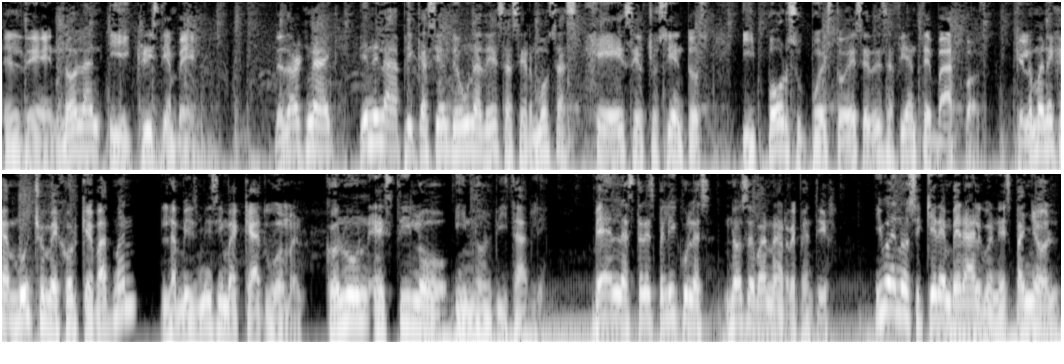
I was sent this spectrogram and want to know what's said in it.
el de Nolan y Christian Bale. The Dark Knight tiene la aplicación de una de esas hermosas GS800 y por supuesto ese desafiante Batpod, que lo maneja mucho mejor que Batman, la mismísima Catwoman, con un estilo inolvidable. Vean las tres películas, no se van a arrepentir. Y bueno, si quieren ver algo en español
